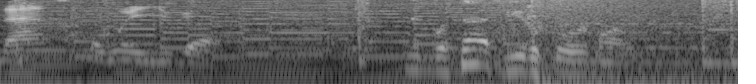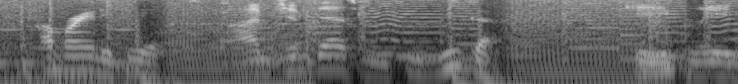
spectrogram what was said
That's the way you go. And with that beautiful remark, I'm Randy Fields. I'm Jim Desmond. And you guys Keep leading.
